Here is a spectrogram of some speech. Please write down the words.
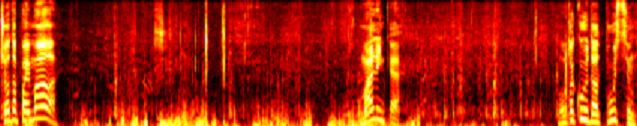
Что-то поймала? Маленькая? Ну такую-то отпустим.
